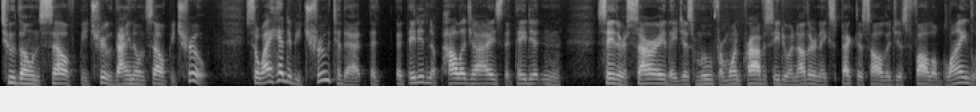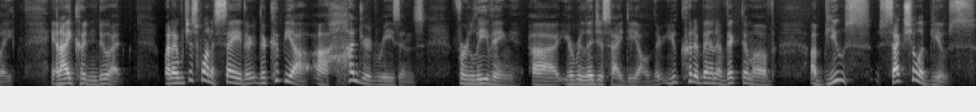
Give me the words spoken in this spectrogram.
to thine self be true, thine own self be true. So I had to be true to that, that, that they didn't apologize, that they didn't say they're sorry, they just move from one prophecy to another and expect us all to just follow blindly. And I couldn't do it. But I just want to say there, there could be a, a hundred reasons for leaving uh, your religious ideal. There, you could have been a victim of abuse, sexual abuse.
